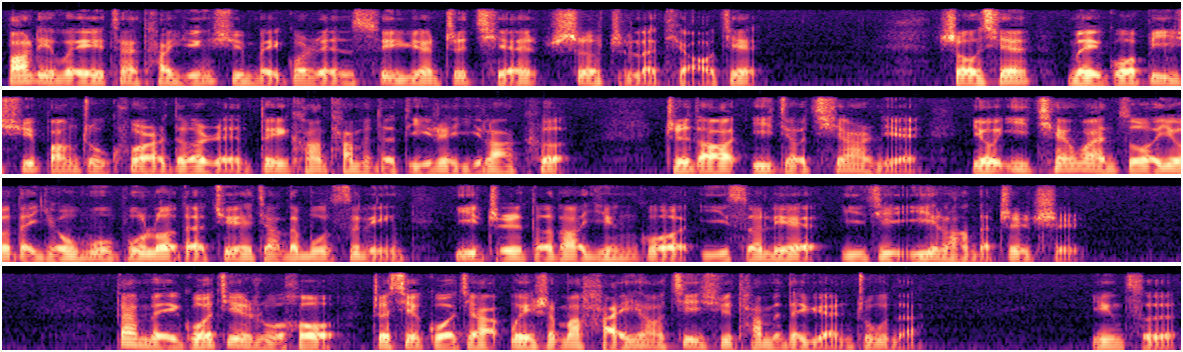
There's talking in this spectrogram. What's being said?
巴利维在他允许美国人遂愿之前设置了条件：首先，美国必须帮助库尔德人对抗他们的敌人伊拉克。直到1972年，有一千万左右的游牧部落的倔强的穆斯林一直得到英国、以色列以及伊朗的支持。但美国介入后，这些国家为什么还要继续他们的援助呢？因此，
